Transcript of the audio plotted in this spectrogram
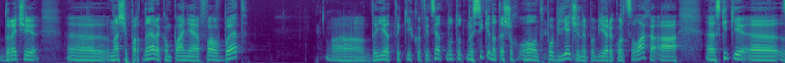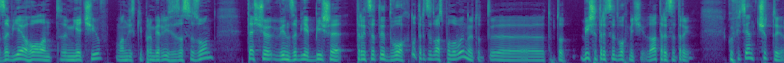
до речі, е, наші партнери, компанія Favbet, дає такий коефіцієнт. Ну тут не стільки на те, що Голанд поб'є чи не поб'є рекорд Салаха, а е, скільки е, заб'є Голанд м'ячів в англійській прем'єр-лізі за сезон. Те, що він заб'є більше 32, ну 32,5, тут, е, тобто більше 32 м'ячів, да, 33. Коефіцієнт 4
